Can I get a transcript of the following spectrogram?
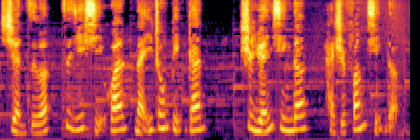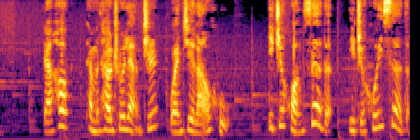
选择自己喜欢哪一种饼干，是圆形的还是方形的。然后他们掏出两只玩具老虎，一只黄色的，一只灰色的。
